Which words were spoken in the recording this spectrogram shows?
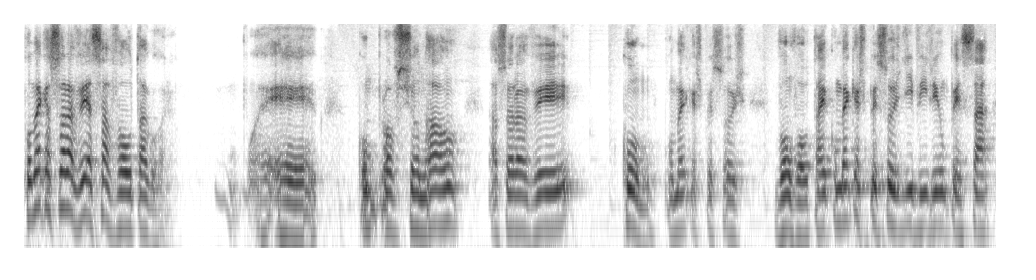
Como é que a senhora vê essa volta agora? É, como profissional, a senhora vê como? Como é que as pessoas vão voltar e como é que as pessoas deveriam pensar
